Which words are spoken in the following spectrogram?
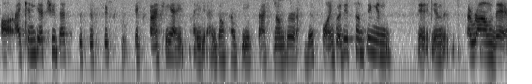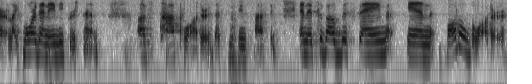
Uh, I can get you that statistic exactly. I, I, I, don't have the exact number at this point, but it's something in, in around there, like more than 80% of tap water that contains plastic. And it's about the same in bottled water.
